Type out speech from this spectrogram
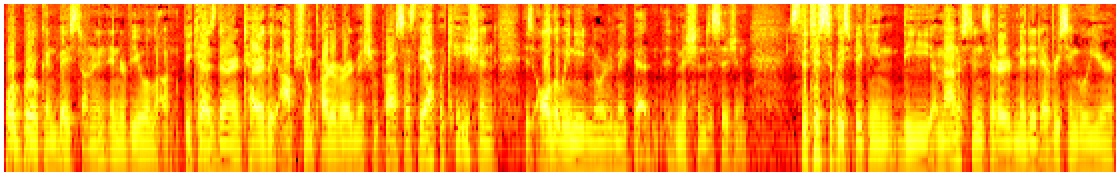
or broken based on an interview alone because they're an entirely optional part of our admission process. The application is all that we need in order to make that admission decision. Statistically speaking, the amount of students that are admitted every single year,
